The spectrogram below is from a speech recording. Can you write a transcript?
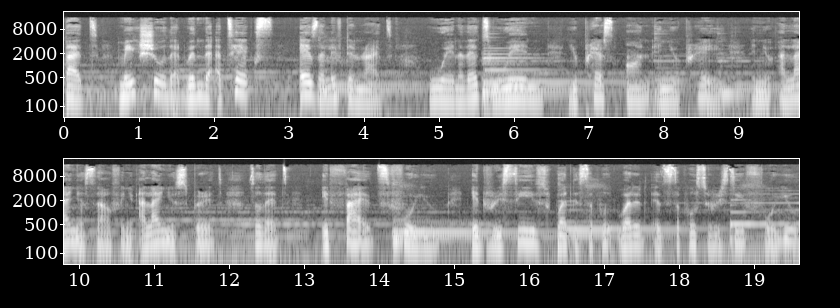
But make sure that when the attacks as a left and right when that's when you press on and you pray and you align yourself and you align your spirit so that it fights for you it receives what is supposed what it is supposed to receive for you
